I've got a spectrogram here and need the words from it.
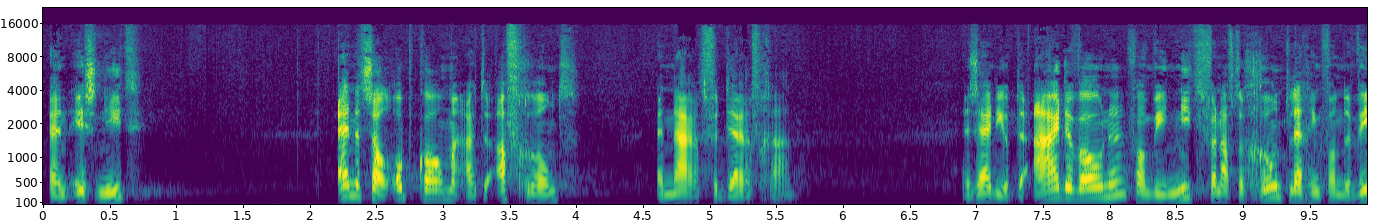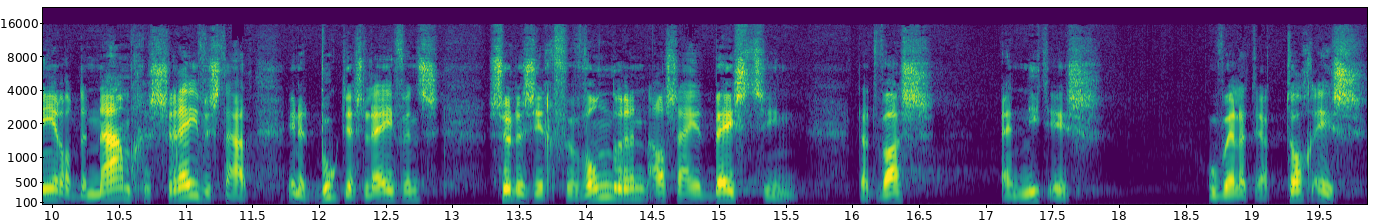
en is niet. En het zal opkomen uit de afgrond en naar het verderf gaan. En zij die op de aarde wonen, van wie niet vanaf de grondlegging van de wereld de naam geschreven staat in het boek des levens, zullen zich verwonderen als zij het beest zien. Dat was en niet is, hoewel het er toch is.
